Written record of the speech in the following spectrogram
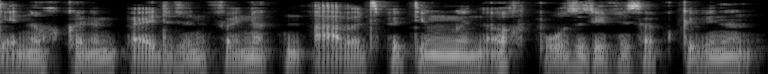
Dennoch können beide den veränderten Arbeitsbedingungen auch Positives abgewinnen.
